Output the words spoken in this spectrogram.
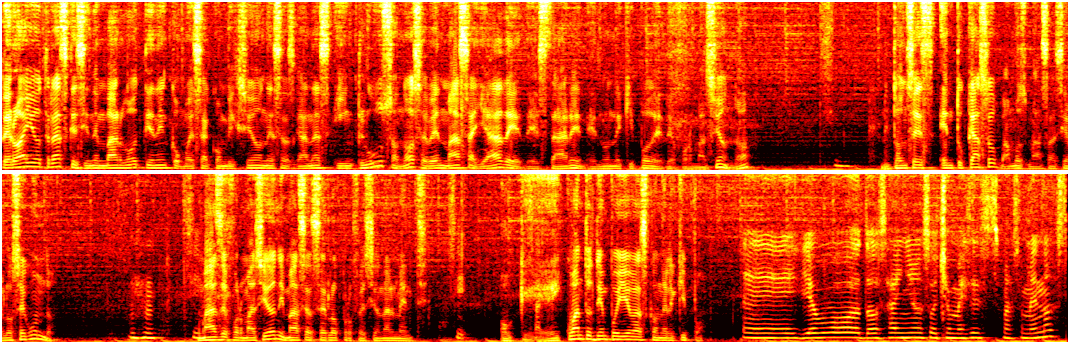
Pero hay otras que sin embargo tienen como esa convicción, esas ganas, incluso, ¿no? Se ven más allá de, de estar en, en un equipo de, de formación, ¿no? Sí. Entonces, en tu caso, vamos más hacia lo segundo. Sí. Más de formación y más hacerlo profesionalmente. Sí. Ok, ¿cuánto tiempo llevas con el equipo? Eh, llevo dos años, ocho meses más o menos.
